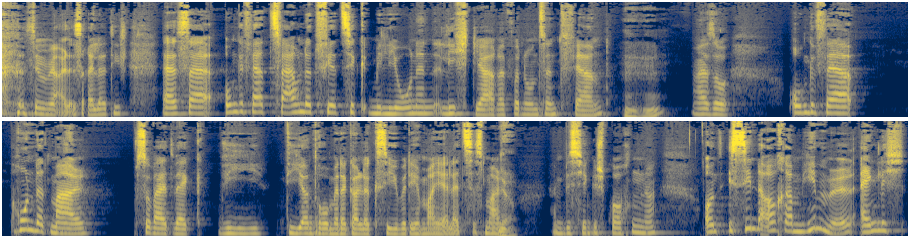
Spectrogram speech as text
sind wir alles relativ. Er ist äh, ungefähr 240 Millionen Lichtjahre von uns entfernt. Also ungefähr 100 Mal so weit weg wie die Andromeda-Galaxie, über die haben wir ja letztes Mal Ja. ein bisschen gesprochen. Ne? Und es sind auch am Himmel eigentlich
